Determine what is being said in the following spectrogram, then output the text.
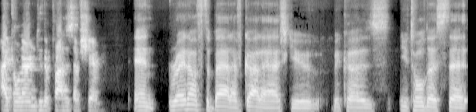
I can learn through the process of sharing. And right off the bat, I've got to ask you because you told us that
